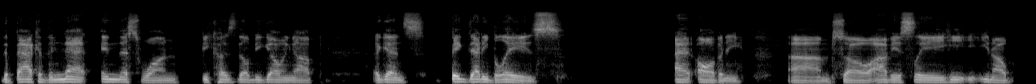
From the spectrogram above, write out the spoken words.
the back of the net in this one because they'll be going up against Big Daddy Blaze at Albany. Um, so obviously he, you know,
